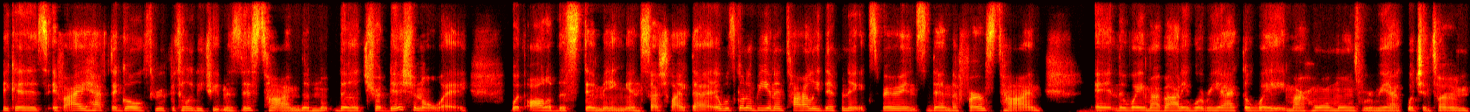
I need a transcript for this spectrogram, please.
because if I have to go through fertility treatments this time, the, the traditional way, with all of the stimming and such like that. It was going to be an entirely different experience than the first time. And the way my body would react, the way my hormones would react, which in turn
